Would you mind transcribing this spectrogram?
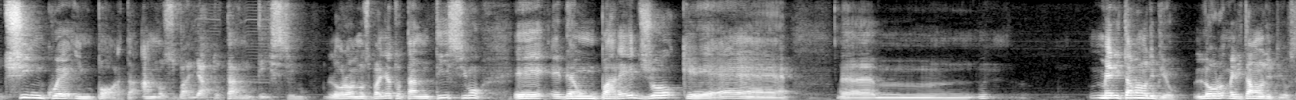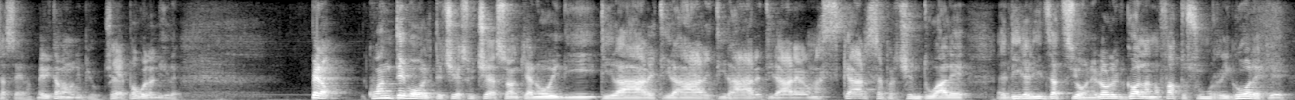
5 in porta, hanno sbagliato tantissimo, loro hanno sbagliato tantissimo e, ed è un pareggio che è... Ehm, meritavano di più, loro meritavano di più stasera, meritavano di più, cioè poco da dire. Però quante volte ci è successo anche a noi di tirare, tirare, tirare, tirare, una scarsa percentuale eh, di realizzazione. Loro il gol l'hanno fatto su un rigore che,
